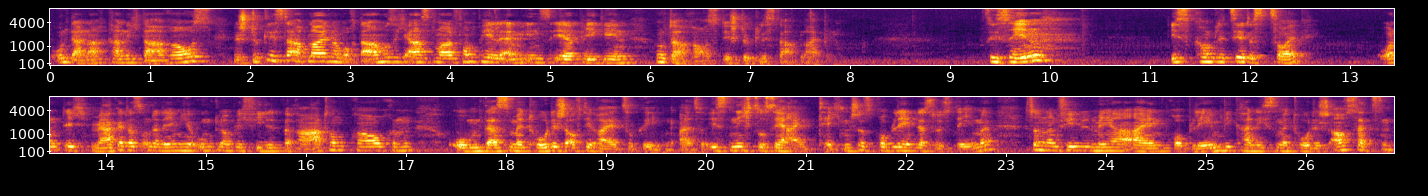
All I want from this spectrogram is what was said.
und danach kann ich daraus eine Stückliste ableiten, aber auch da muss ich erstmal vom PLM ins ERP gehen und daraus die Stückliste ableiten. Sie sehen, ist kompliziertes Zeug und ich merke, dass Unternehmen hier unglaublich viel Beratung brauchen, um das methodisch auf die Reihe zu kriegen. Also ist nicht so sehr ein technisches Problem der Systeme, sondern vielmehr ein Problem, wie kann ich es methodisch aufsetzen.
